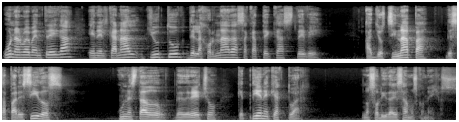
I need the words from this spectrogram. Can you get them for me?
una nueva entrega en el canal YouTube de la Jornada Zacatecas TV. Ayotzinapa, desaparecidos, un Estado de Derecho que tiene que actuar. Nos solidarizamos con ellos.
